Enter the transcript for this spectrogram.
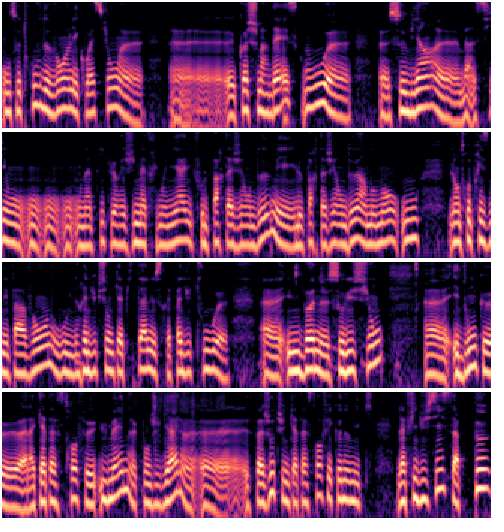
on se trouve devant l'équation cauchemardesque où ce bien, ben, si on, applique le régime matrimonial, il faut le partager en deux, mais le partager en deux à un moment où l'entreprise n'est pas à vendre, où une réduction de capital ne serait pas du tout une bonne solution. Euh, et donc, euh, à la catastrophe humaine, conjugale, euh, s'ajoute une catastrophe économique. La fiducie, ça peut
